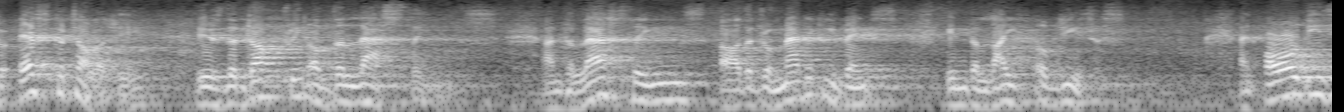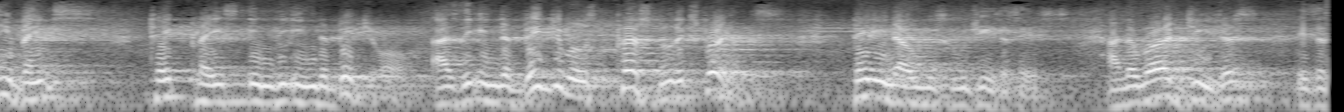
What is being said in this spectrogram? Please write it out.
So eschatology is the doctrine of the last things. And the last things are the dramatic events in the life of Jesus. And all these events take place in the individual as the individual's personal experience. Then he knows who Jesus is. And the word Jesus is the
